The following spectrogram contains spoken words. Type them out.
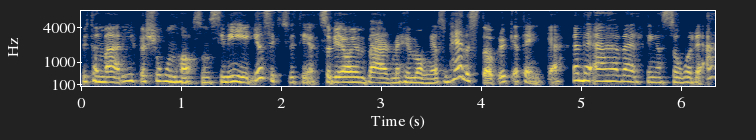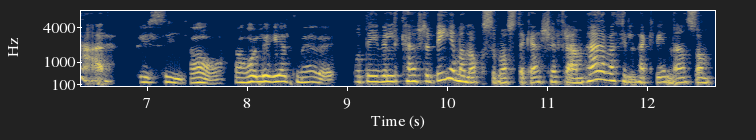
utan varje person har som sin egen sexualitet. Så vi har en värld med hur många som helst då, brukar jag tänka. Men det är verkligen så det är. Precis, ja, jag håller helt med dig. Och det är väl kanske det man också måste kanske framhäva till den här kvinnan som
